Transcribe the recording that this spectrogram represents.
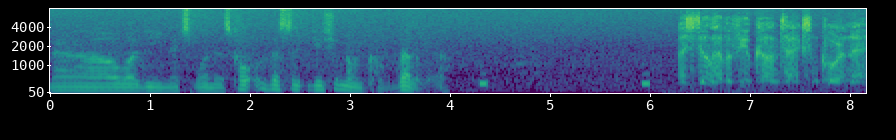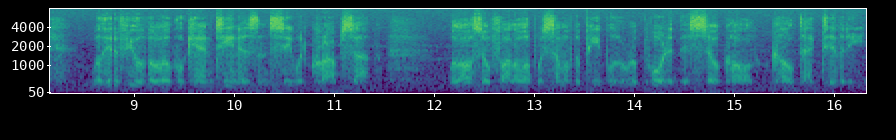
Now, uh, the next one is Cult Investigation on Corellia. I still have a few contacts in Coronet. We'll hit a few of the local cantinas and see what crops up. We'll also follow up with some of the people who reported this so-called cult activity.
